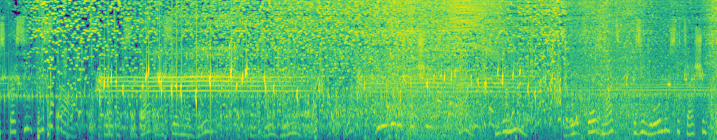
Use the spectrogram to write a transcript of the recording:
И спросил Крикута, который, как всегда, висел на день, Ты не веришь случиться, не умеешь. Его легко узнать по зеленым светящимся.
